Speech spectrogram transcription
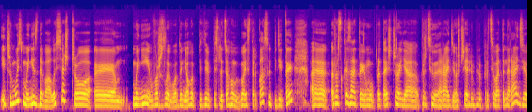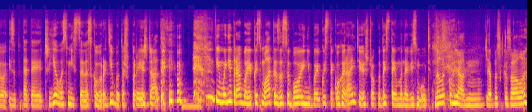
І чомусь мені здавалося, що е, мені важливо до нього після цього майстер-класу підійти, е, розказати йому про те, що я працюю на радіо, що я люблю працювати на радіо, і запитати, чи є у вас місце на сковороді, бо то ж переїжджати. І мені треба якось мати за собою, ніби якусь таку гарантію, що кудись та й мене візьмуть. Далекоглядно, я би сказала.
